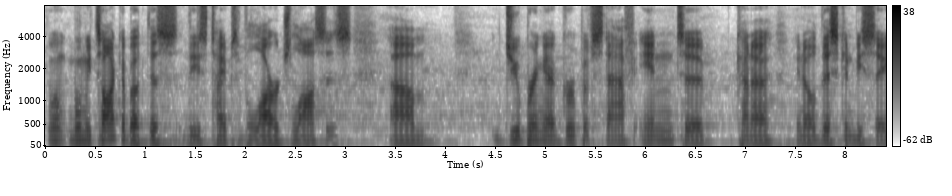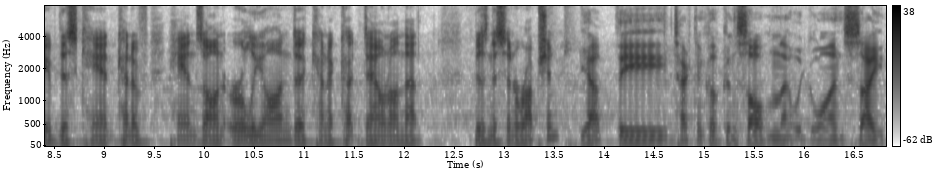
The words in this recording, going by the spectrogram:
when, when we talk about this, these types of large losses, um, do you bring a group of staff in to kind of, you know, this can be saved, this can't, kind of hands on early on to kind of cut down on that business interruption? Yep, the technical consultant that would go on site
